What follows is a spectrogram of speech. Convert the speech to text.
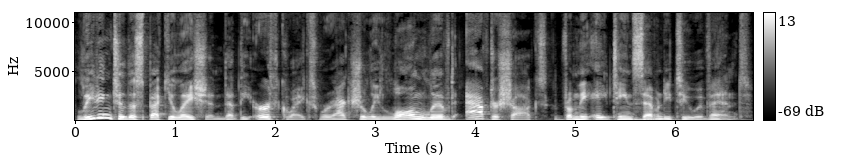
leading to the speculation that the earthquakes were actually long lived aftershocks from the 1872 event.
